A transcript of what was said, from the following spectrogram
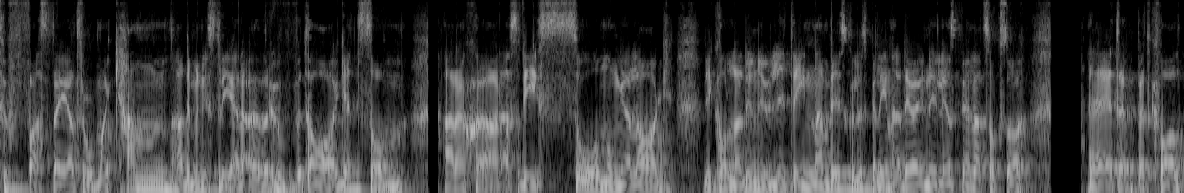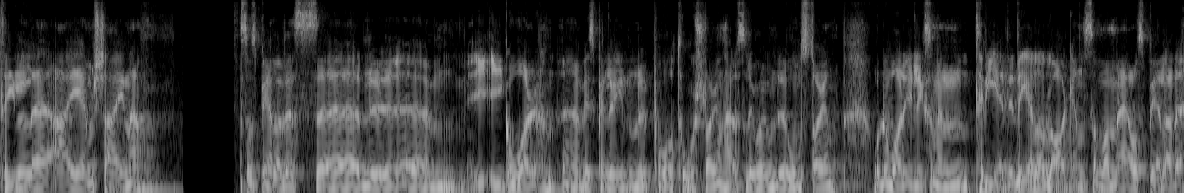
tuffaste jag tror man kan administrera överhuvudtaget som arrangör. Alltså det är så många lag. Vi kollade nu lite innan vi skulle spela in här. Det har ju nyligen spelats också eh, ett öppet kval till eh, I am China. Som spelades eh, nu igår. Vi spelar in nu på torsdagen här så det var under onsdagen. Och då var det liksom en tredjedel av lagen som var med och spelade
